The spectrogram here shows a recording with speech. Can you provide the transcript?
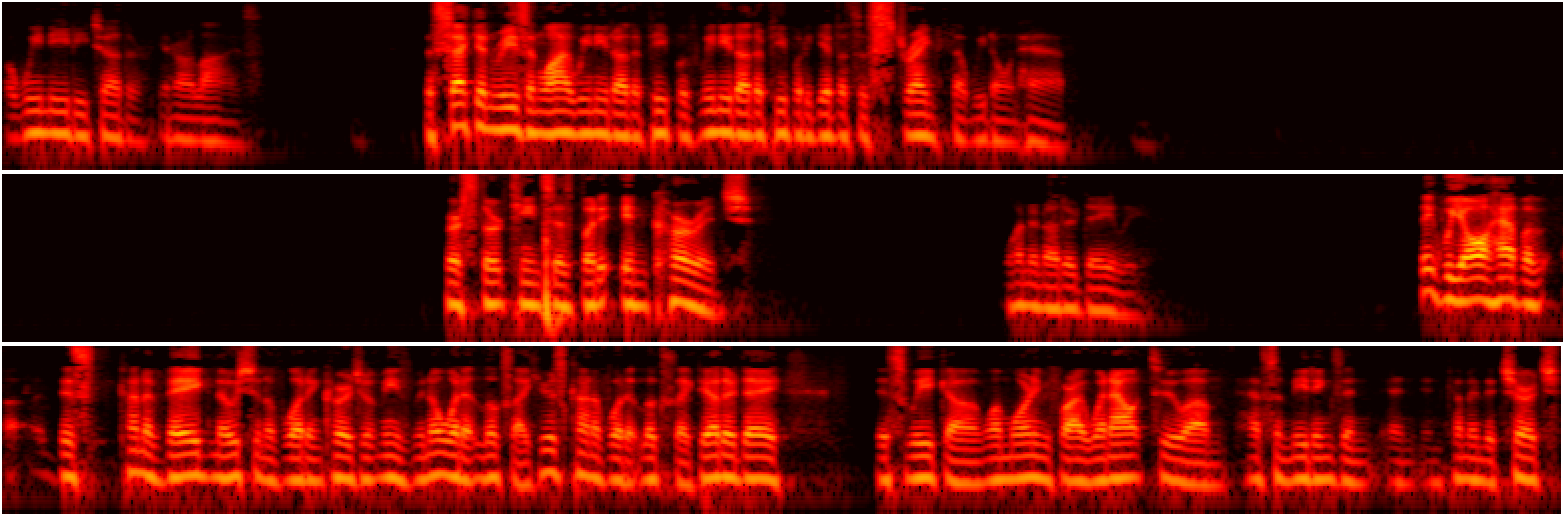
but we need each other in our lives. The second reason why we need other people is we need other people to give us a strength that we don't have. Verse 13 says, But encourage one another daily. I think we all have a, this kind of vague notion of what encouragement means. We know what it looks like. Here's kind of what it looks like. The other day, this week, uh, one morning before I went out to um, have some meetings and, and, and, come into church,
